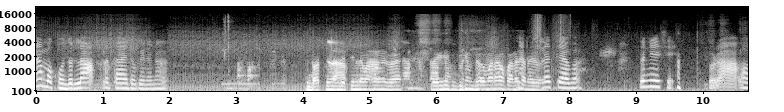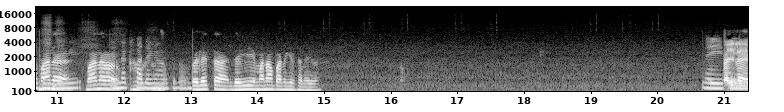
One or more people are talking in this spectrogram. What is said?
Nama kondo lap na tayo do kaya na. Ba't na natin na mahal ba? Lagi game daw mara pa na sanay ba? Nate ba? Dani si. Pura ma Mana? Mana mana. Nakha denga ko. Pwede ta, dagi mana pa na game sanay ba? കയ്യിലായ കയ്യിലായ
